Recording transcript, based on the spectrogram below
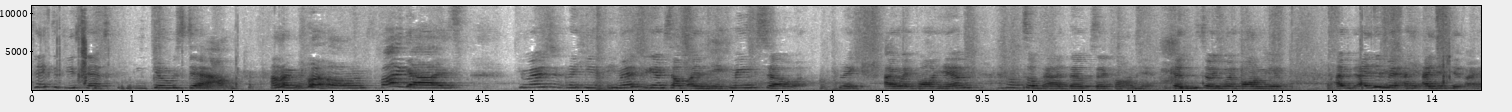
takes a few steps and goes down. I'm like, whoa, bye guys. He managed, like, he, he managed to get himself underneath me, so like I went following him. I felt so bad though, because I followed him. Cause, so he went following me. I, I did, I, I did hit my head.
